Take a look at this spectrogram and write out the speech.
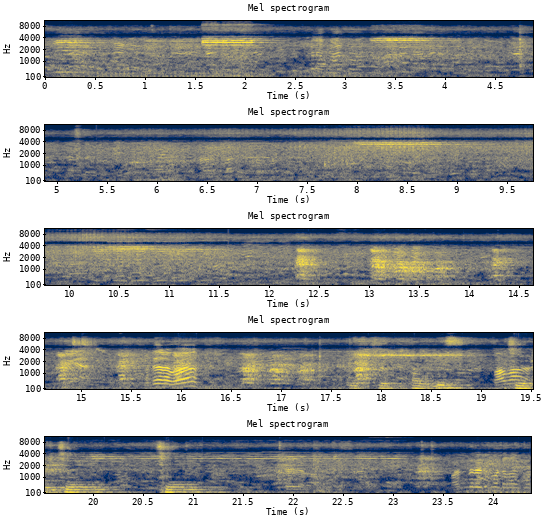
Thank you. வந்து ரெடி பண்ணிட்டு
